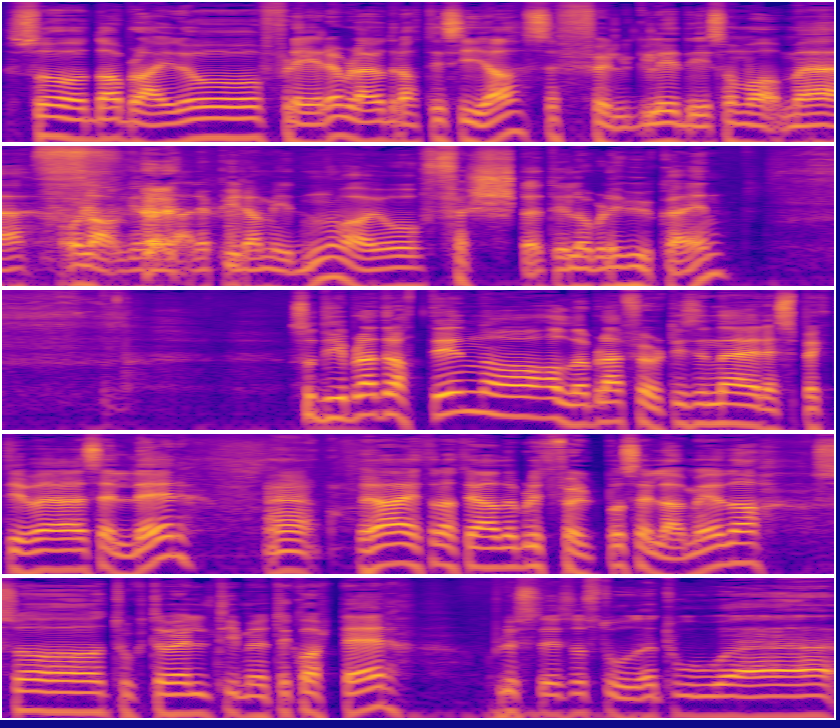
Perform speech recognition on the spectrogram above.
Så da blei det jo flere ble jo dratt til sida. Selvfølgelig de som var med å lage den der pyramiden, var jo første til å bli huka inn. Så de blei dratt inn, og alle blei ført til sine respektive celler. ja. Ja, Etter at jeg hadde blitt fulgt på cella mi, da, så tok det vel ti minutter, kvarter. Plutselig så sto det to eh,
